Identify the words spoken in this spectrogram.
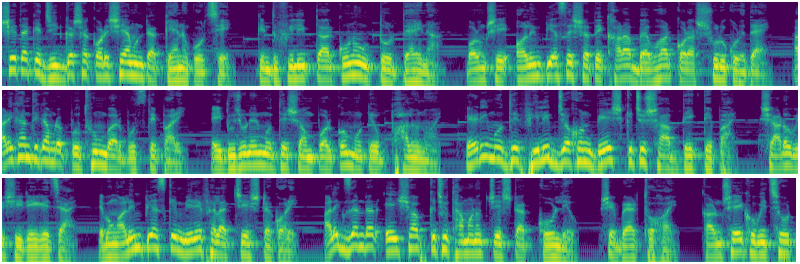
সে তাকে জিজ্ঞাসা করে সে এমনটা কেন করছে। কিন্তু ফিলিপ তার কোনো উত্তর দেয় না, বরং সে অলিম্পিয়াসের সাথে খারাপ ব্যবহার করা শুরু করে দেয়। আর এখান থেকে আমরা প্রথমবার বুঝতে পারি এই দুজনের মধ্যে সম্পর্ক মোটেও ভালো নয়। এরই মধ্যে ফিলিপ যখন বেশ কিছু সাপ দেখতে পায় সে আরও বেশি রেগে যায় এবং অলিম্পিয়াসকে মেরে ফেলার চেষ্টা করে। আলেকজান্ডার এই সব কিছু থামানোর চেষ্টা করলেও সে ব্যর্থ হয়, কারণ সে খুবই ছোট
